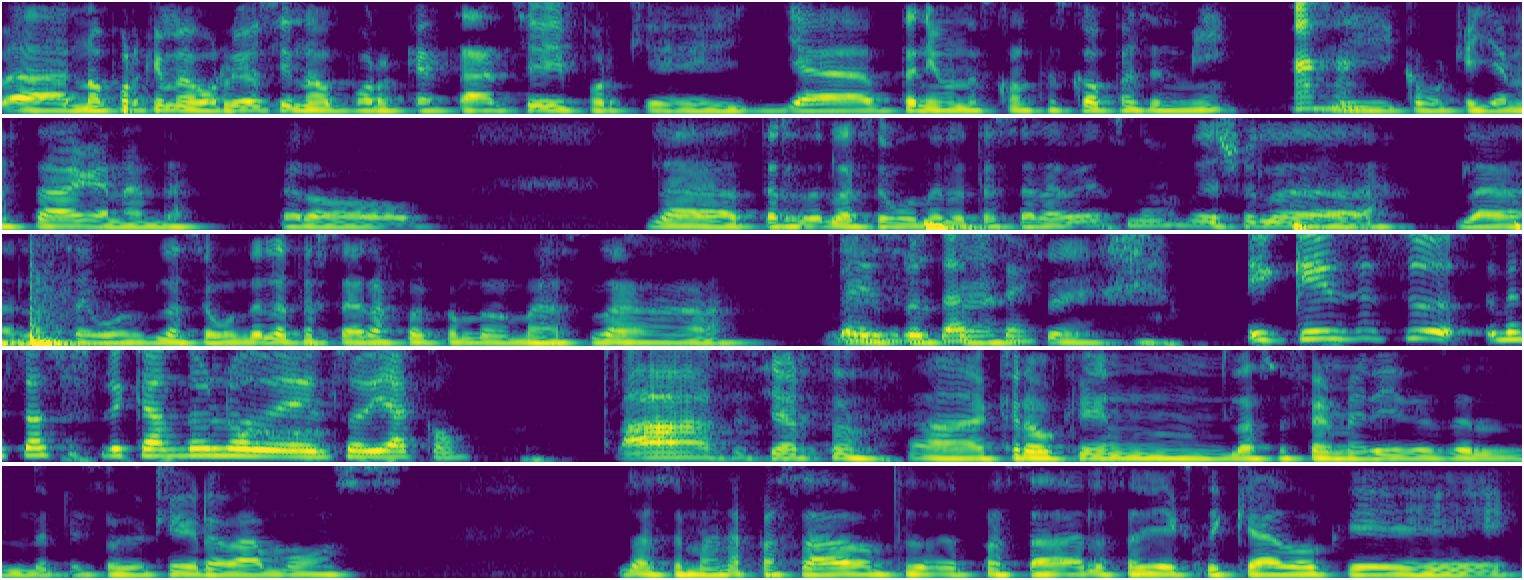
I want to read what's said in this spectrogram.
ah, no porque me aburrió, sino por cansancio y porque ya tenía unas cuantas copas en mí Ajá. y como que ya me estaba ganando. Pero la, la segunda y la tercera vez, ¿no? De hecho, la, la, la, segun- la segunda y la tercera fue cuando más la, La disfrutaste. Sí. ¿Y qué es eso? Me estás explicando lo del zodiaco. Ah, sí, es cierto. Ah, creo que en las efemérides del episodio que grabamos la semana pasada, pasada, les había explicado que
